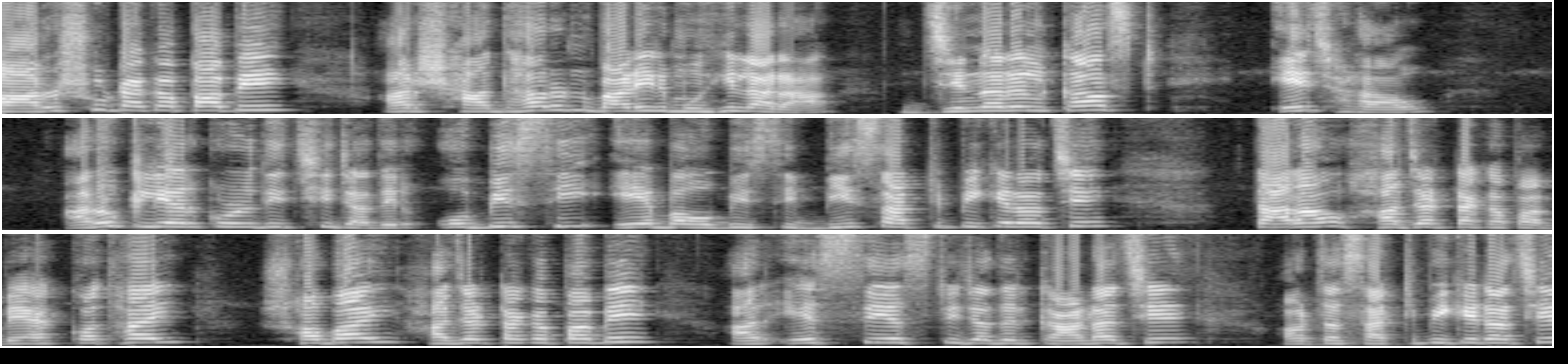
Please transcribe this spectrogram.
বারোশো টাকা পাবে আর সাধারণ বাড়ির মহিলারা জেনারেল কাস্ট, এছাড়াও আরও ক্লিয়ার করে দিচ্ছি যাদের ওবিসি এ বা ওবিসি বি সার্টিফিকেট আছে, তারাও হাজার টাকা পাবে। এক কথায়, সবাই হাজার টাকা পাবে আর এসসি এসটি যাদের কার্ড আছে, অর্থাৎ সার্টিফিকেট আছে,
